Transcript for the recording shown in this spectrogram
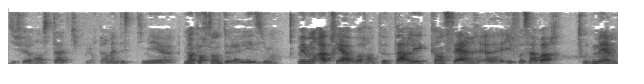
différents stades qui leur permettent d'estimer euh, l'importance de la lésion. Mais bon, après avoir un peu parlé cancer, il faut savoir tout de même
